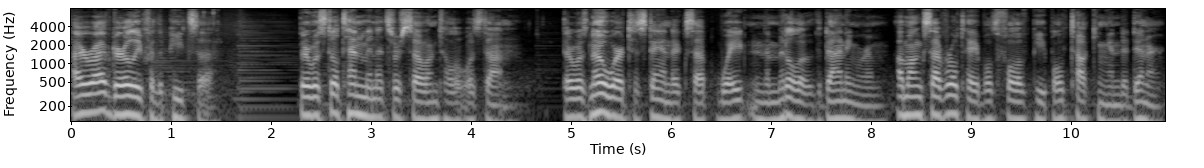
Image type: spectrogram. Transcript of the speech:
I arrived early for the pizza. There was still 10 minutes or so until it was done. There was nowhere to stand except wait in the middle of the dining room, among several tables full of people tucking into dinner.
